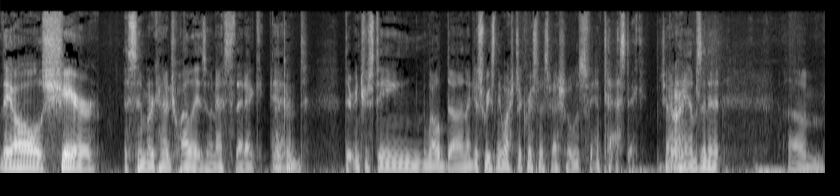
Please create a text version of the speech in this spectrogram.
they all share a similar kind of Twilight Zone aesthetic, and Okay. they're interesting, well done. I just recently watched the Christmas special; it was fantastic. Jon All right. Hamm's in it. Um,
